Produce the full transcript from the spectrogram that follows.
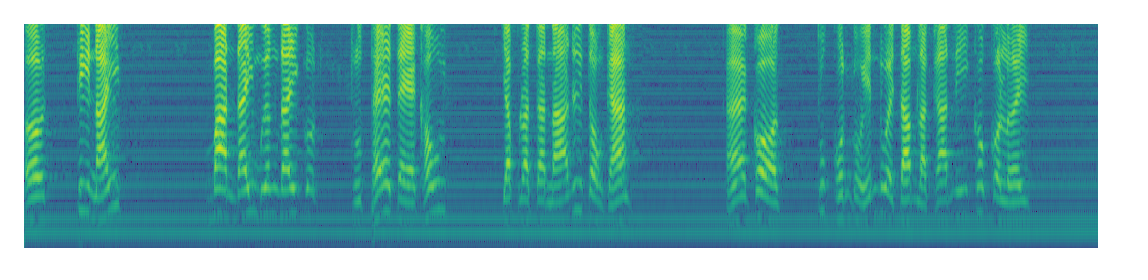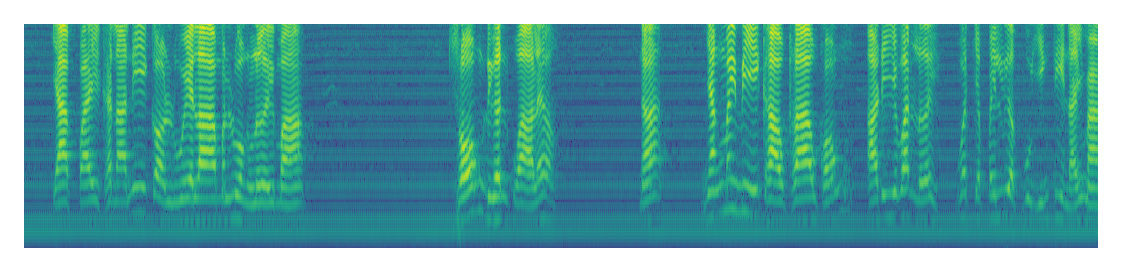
เออที่ไหนบ้านใดเมืองใดก็สุดแท้แต่เขาจะปรารถนาหรือต้องการนะก็ทุกคนก็เห็นด้วยตามหลักการนี้เขาก็เลยอยากไปขณะนี้ก็เวลามันล่วงเลยมา สองเดือนกว่าแล้วนะ ยังไม่มีข่าวคราวของอริยวัตรเลย ว่าจะไปเลือกผู้หญิงที่ไหนมา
